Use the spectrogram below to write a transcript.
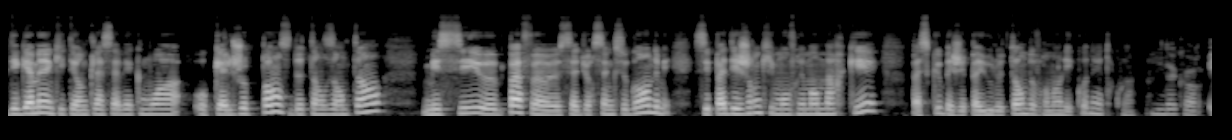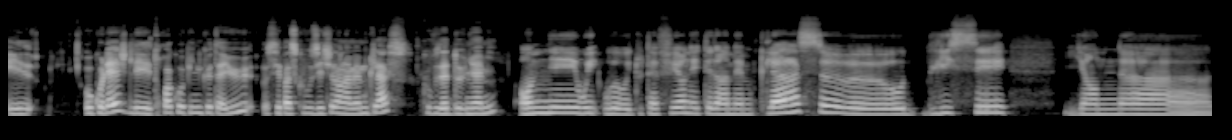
des gamins qui étaient en classe avec moi, auxquels je pense de temps en temps, mais c'est euh, pas, enfin, ça dure 5 secondes, mais c'est pas des gens qui m'ont vraiment marqué parce que ben, j'ai pas eu le temps de vraiment les connaître, quoi. D'accord. Et au collège, les trois copines que t'as eues, c'est parce que vous étiez dans la même classe que vous êtes devenues amies? On est, oui, oui, oui, tout à fait. On était dans la même classe. Euh, au lycée, il y en a.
